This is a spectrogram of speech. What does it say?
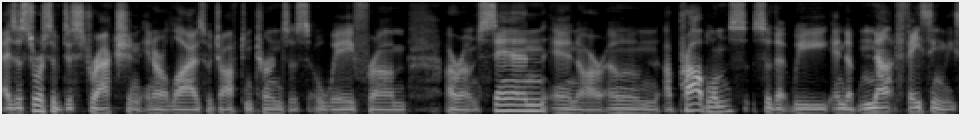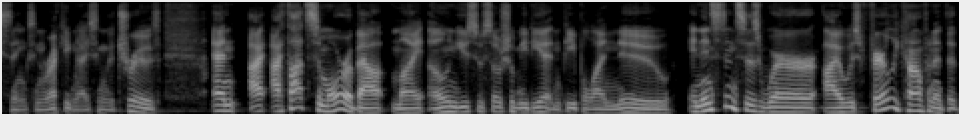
as a source of distraction in our lives, which often turns us away from our own sin and our own uh, problems, so that we end up not facing these things and recognizing the truth. And I, I, thought some more about my own use of social media and people I knew in instances where I was fairly confident that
